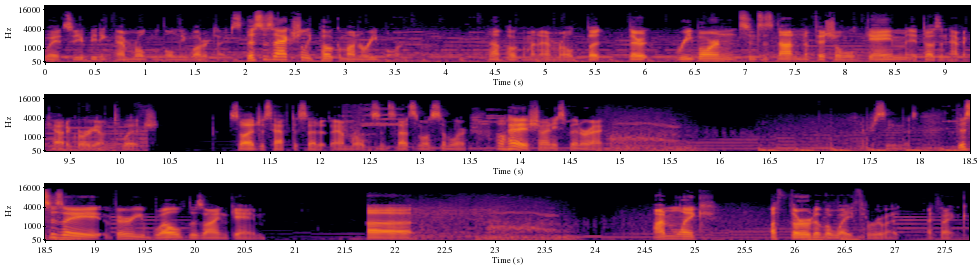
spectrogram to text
Wait, so you're beating Emerald with only water types. This is actually Pokemon Reborn. Not Pokemon Emerald, but they're Reborn, since it's not an official game, it doesn't have a category on Twitch. So I just have to set it to Emerald since that's the most similar. Oh hey, shiny Spinarak. Never seen this. This is a very well-designed game. Uh, I'm like a third of the way through it, I think.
